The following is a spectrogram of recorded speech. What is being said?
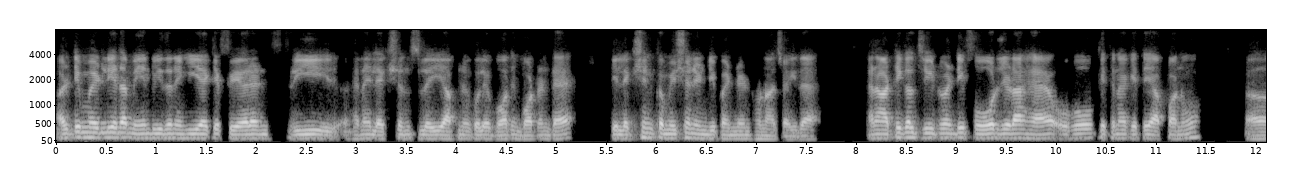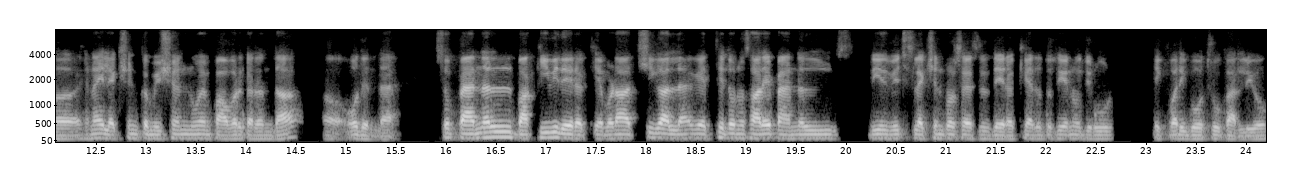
ਅਲਟੀਮੇਟਲੀ ਇਹਦਾ ਮੇਨ ਰੀਜ਼ਨ ਇਹੀ ਹੈ ਕਿ ਫੇਅਰ ਐਂਡ ਫ੍ਰੀ ਹੈ ਨਾ ਇਲੈਕਸ਼ਨਸ ਲਈ ਆਪਣੇ ਕੋਲੇ ਬਹੁਤ ਇੰਪੋਰਟੈਂਟ ਹੈ ਕਿ ਇਲੈਕਸ਼ਨ ਕਮਿਸ਼ਨ ਇੰਡੀਪੈਂਡੈਂਟ ਹੋਣਾ ਚਾਹੀਦਾ ਹੈ ਐਂਡ ਆਰਟੀਕਲ 324 ਜਿਹੜਾ ਹੈ ਉਹ ਕਿਤਨਾ ਕਿਤੇ ਆਪਾਂ ਨੂੰ ਹੈ ਨਾ ਇਲੈਕਸ਼ਨ ਕਮਿਸ਼ਨ ਨੂੰ ਐਮਪਾਵਰ ਕਰਨ ਦਾ ਉਹ ਦਿੰਦਾ ਹੈ ਸੋ ਪੈਨਲ ਬਾਕੀ ਵੀ ਦੇ ਰੱਖਿਆ ਬੜਾ ਅੱਛੀ ਗੱਲ ਹੈ ਕਿ ਇੱਥੇ ਤੁਹਾਨੂੰ ਸਾਰੇ ਪੈਨਲ ਦੀ ਵਿੱਚ ਸਿਲੈਕਸ਼ਨ ਪ੍ਰੋਸੈਸਸ ਦੇ ਰੱਖਿਆ ਤਾਂ ਤੁਸੀਂ ਇਹਨੂੰ ਜ਼ਰੂਰ ਇੱਕ ਵਾਰੀ ਗੋ ਥਰੂ ਕਰ ਲਿਓ।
